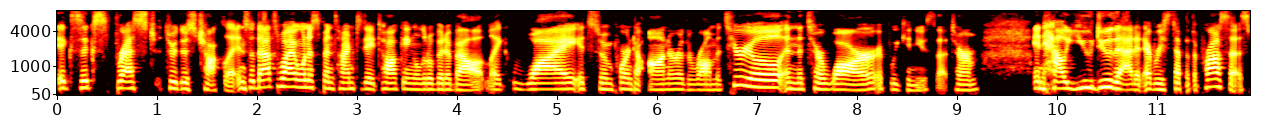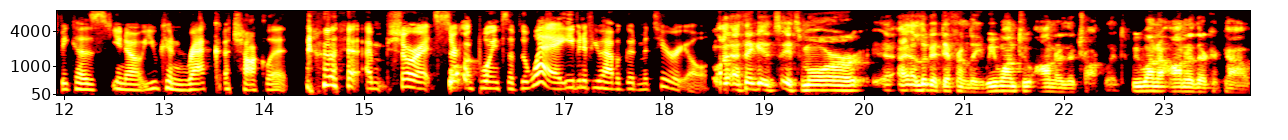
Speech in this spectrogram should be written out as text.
it's expressed through this chocolate. And so that's why I want to spend time today talking a little bit about like why it's so important to honor the raw material and the terroir, if we can use that term, and how you do that at every step of the process because, you know, you can wreck a chocolate I'm sure at certain well, points of the way even if you have a good material. I think it's it's more I look at differently. We want to honor the chocolate. We want to honor their cacao.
